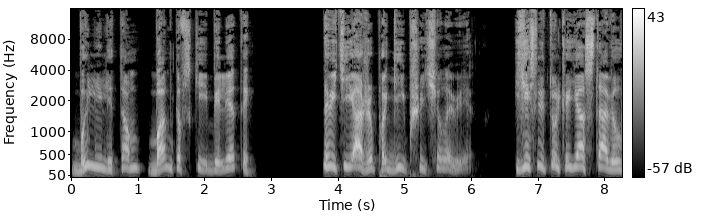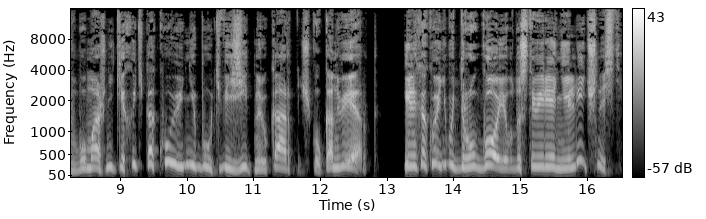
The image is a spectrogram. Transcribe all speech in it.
Были ли там банковские билеты? Да ведь я же погибший человек. Если только я оставил в бумажнике хоть какую-нибудь визитную карточку, конверт или какое-нибудь другое удостоверение личности,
